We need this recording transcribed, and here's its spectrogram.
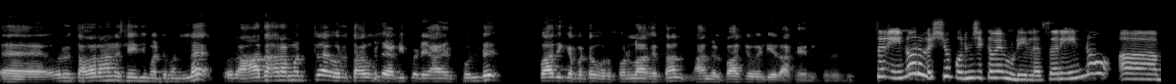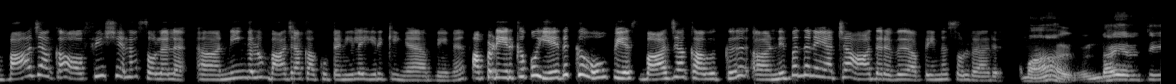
அஹ், ஒரு தவறான செய்தி மட்டுமல்ல ஒரு ஆதாரமற்ற ஒரு தகவலை அடிப்படையாக கொண்டு பாதிக்கப்பட்ட ஒரு பொருளாகத்தான் நாங்கள் பார்க்க வேண்டியதாக இருக்கிறது. சார் இன்னொரு விஷயம் புரிஞ்சிக்கவே முடியல. சார் இன்னும் பாஜக அபிஷியலா சொல்லல. நீங்களும் பாஜக கூட்டணியில இருக்கீங்க அப்படின்னு. அப்படி இருக்கப்போ எதுக்கு ஓபிஎஸ் பாஜகவுக்கு நிபந்தனையற்ற ஆதரவு அப்படின்னு சொல்றாரு? ஆமா ரெண்டாயிரத்தி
